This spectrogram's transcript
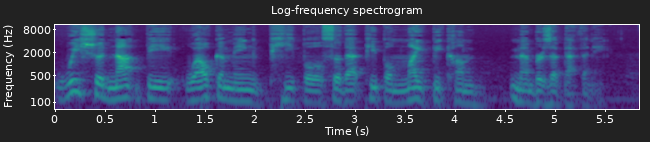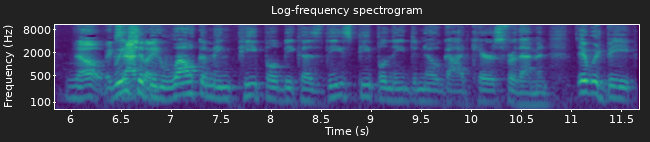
we should not be welcoming people so that people might become members at Bethany. no, exactly. We should be welcoming people because these people need to know God cares for them. And it would be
